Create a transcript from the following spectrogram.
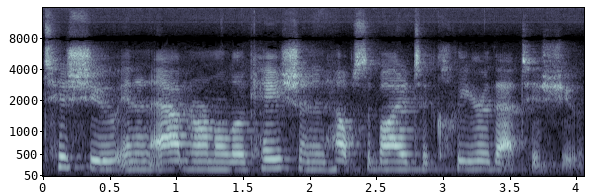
tissue in an abnormal location, and helps the body to clear that tissue.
